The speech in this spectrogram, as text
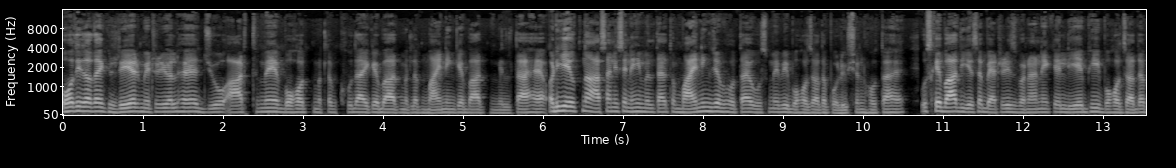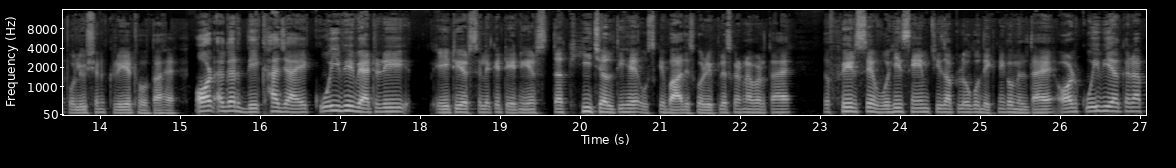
बहुत ही ज़्यादा एक रेयर मटेरियल है, जो अर्थ में बहुत मतलब खुदाई के बाद मतलब माइनिंग के बाद मिलता है। और ये उतना आसानी से नहीं मिलता है तो माइनिंग जब होता है, उसमें भी बहुत ज़्यादा पोल्यूशन होता है। उसके बाद ये सब बैटरीज बनाने के लिए भी बहुत ज़्यादा पोल्यूशन क्रिएट होता है। और अगर देखा जाए, कोई भी बैटरी एट ईयर्स से लेकर टेन ईयर्स तक ही चलती है, उसके बाद इसको रिप्लेस करना पड़ता है। तो फिर से वही सेम चीज़ आप लोगों को देखने को मिलता है और कोई भी अगर आप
